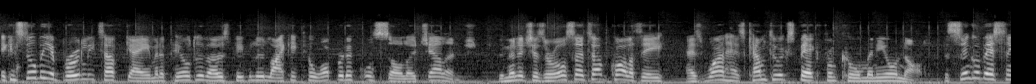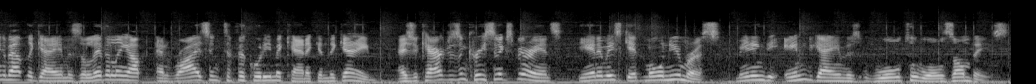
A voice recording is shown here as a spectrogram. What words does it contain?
It can still be a brutally tough game and appeal to those people who like a cooperative or solo challenge. The miniatures are also top quality, as one has come to expect from Cool Mini or not. The single best thing about the game is the leveling up and rising difficulty mechanic in the game. As your characters increase in experience, the enemies get more numerous, meaning the end game is wall to wall zombies.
